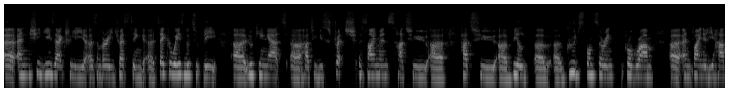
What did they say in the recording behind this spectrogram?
Uh, and she gives actually uh, some very interesting uh, takeaways, notably looking at how to use stretch assignments, how to how to build a, good sponsoring program, and finally how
